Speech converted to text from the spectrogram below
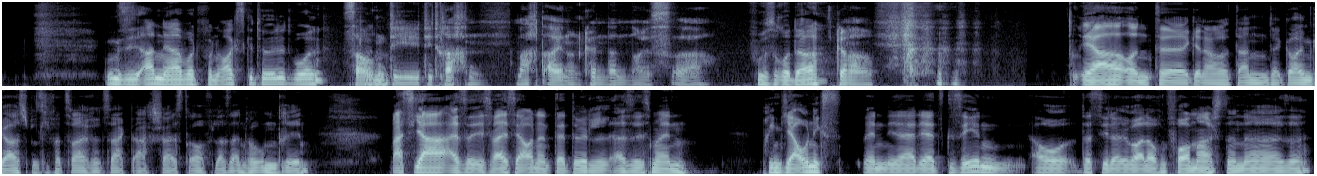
Gucken sie sich an, ja, wurde von Orks getötet wohl. Saugen die, die Drachen Macht ein und können dann neues äh, Fußruder. Genau. Ja, und äh, genau, dann der Golmgas ein bisschen verzweifelt sagt, ach, scheiß drauf, lass einfach umdrehen. Was ja, also ich weiß ja auch nicht, der Dödel, also ich meine, bringt ja auch nichts, wenn er hat jetzt gesehen, auch, dass die da überall auf dem Vormarsch sind, ne, also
